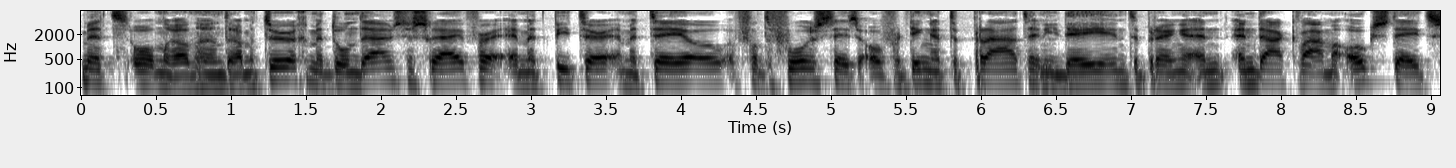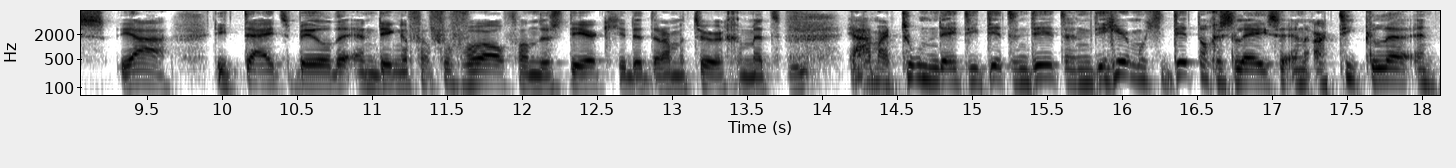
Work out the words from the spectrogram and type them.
met onder andere een dramaturg, met Don Duins, schrijver... en met Pieter en met Theo van tevoren steeds over dingen te praten... en ideeën in te brengen. En, en daar kwamen ook steeds ja, die tijdsbeelden en dingen... Van, vooral van dus Dirkje, de dramaturg... met ja, maar toen deed hij dit en dit... en hier moet je dit nog eens lezen en artikelen. En,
